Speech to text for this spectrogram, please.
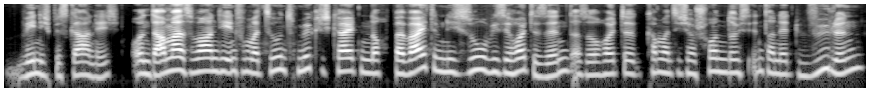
wenig bis gar nicht. Und damals waren die Informationsmöglichkeiten noch bei weitem nicht so, wie sie heute sind. Also heute kann man sich ja schon durchs Internet wühlen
